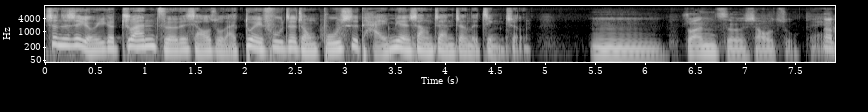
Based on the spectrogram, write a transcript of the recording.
甚至是有一个专责的小组来对付这种不是台面上战争的竞争。嗯，专责小组，啊、那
